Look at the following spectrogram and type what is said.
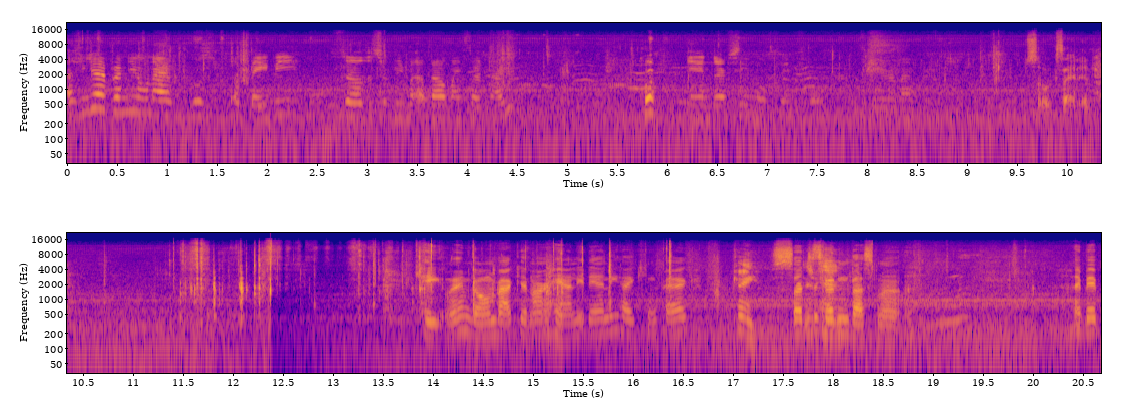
I think I've been here when I was a baby, so this would be about my third time. Cool. And I've seen most faithful. if you remember. So excited. Caitlin going back in our handy dandy hiking pack. Okay. Such a This good end. investment. Hi, babe.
